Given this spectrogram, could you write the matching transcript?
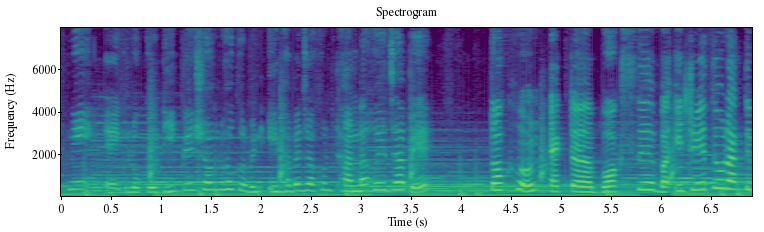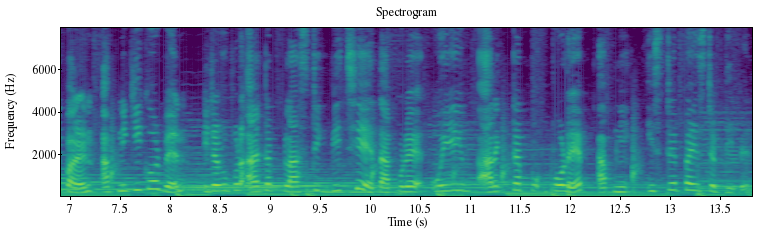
আপনি এগুলোকে ডিপে সংগ্রহ করবেন, এইভাবে যখন ঠান্ডা হয়ে যাবে তখন একটা বক্সে বা এই ট্রেতেও রাখতে পারেন। আপনি কি করবেন? এটার উপর আরেকটা প্লাস্টিক বিছিয়ে তারপরে ওই আরেকটা পরে আপনি স্টেপ বাই স্টেপ দিবেন।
